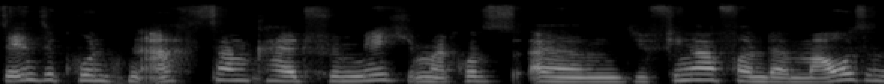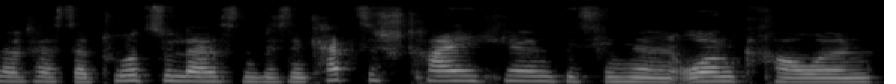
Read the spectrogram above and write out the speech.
zehn Sekunden Achtsamkeit für mich, mal kurz ähm, die Finger von der Maus und der Tastatur zu lassen, ein bisschen Katze streicheln, ein bisschen in den Ohren kraulen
